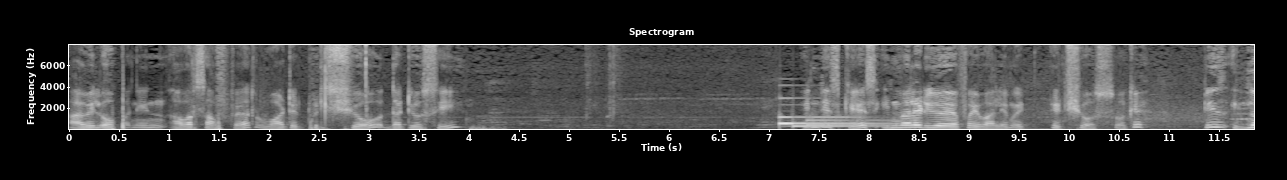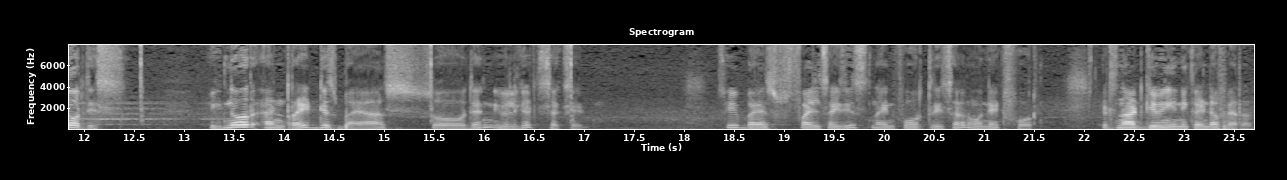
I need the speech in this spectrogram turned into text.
I will open in our software. What it will show that you see. In this case invalid UEFI volume it, it shows. Okay? Please ignore this. Ignore and write this BIOS so then you will get succeed. See BIOS file size is 9437184 it's not giving any kind of error.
